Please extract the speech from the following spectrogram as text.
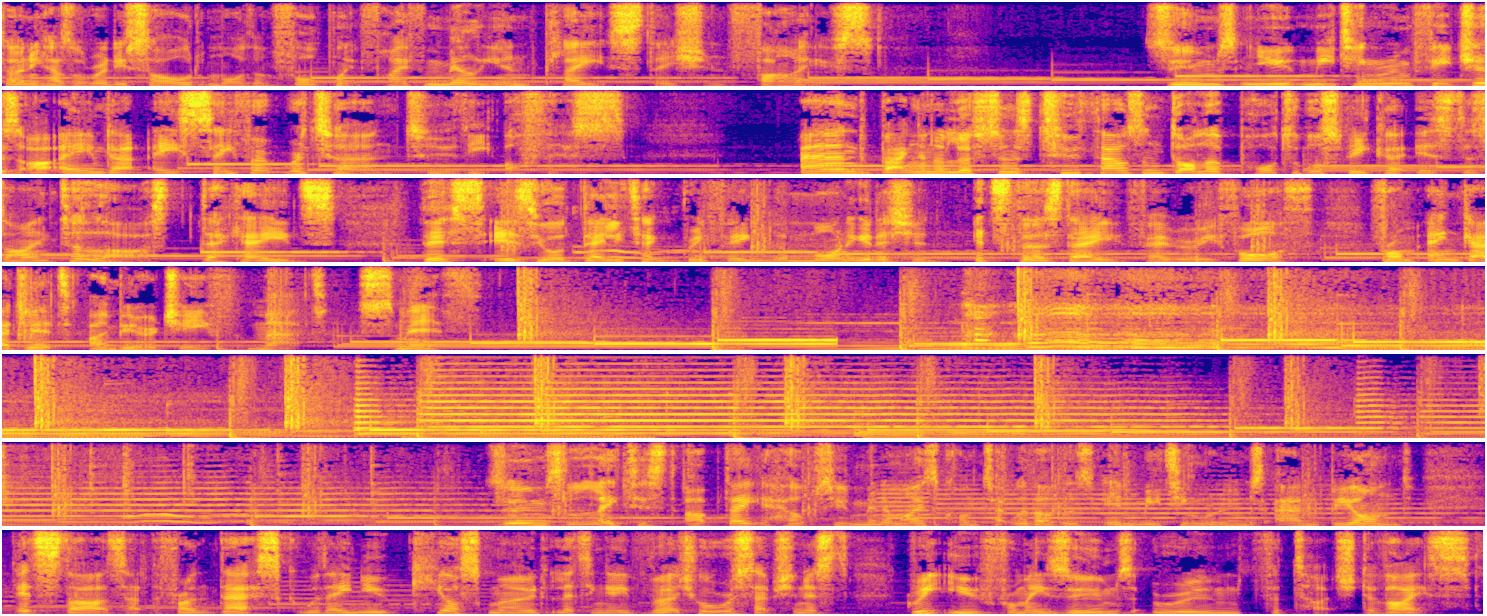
Sony has already sold more than 4.5 million PlayStation 5s. Zoom's new meeting room features are aimed at a safer return to the office. And Bang & Olufsen's $2,000 portable speaker is designed to last decades. This is your Daily Tech Briefing, the morning edition. It's Thursday, February 4th. From Engadget, I'm Bureau Chief Matt Smith. Zoom's latest update helps you minimize contact with others in meeting rooms and beyond. It starts at the front desk with a new kiosk mode letting a virtual receptionist greet you from a Zoom Rooms for Touch device.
